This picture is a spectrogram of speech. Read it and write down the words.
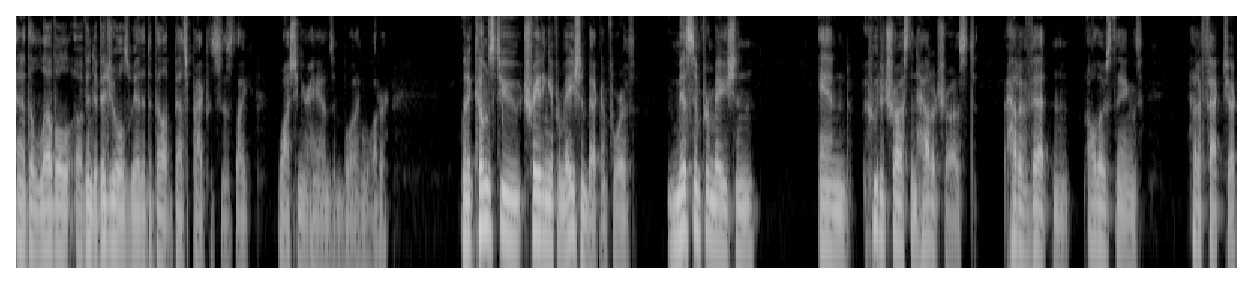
And at the level of individuals, we had to develop best practices like washing your hands and boiling water. When it comes to trading information back and forth, misinformation and who to trust and how to trust how to vet and all those things, how to fact check.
